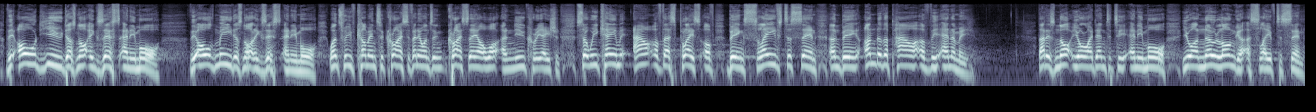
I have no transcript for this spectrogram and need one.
The old you does not exist anymore. The old me does not exist anymore. Once we've come into Christ, if anyone's in Christ, they are what? A new creation. So we came out of this place of being slaves to sin and being under the power of the enemy. That is not your identity anymore. You are no longer a slave to sin.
